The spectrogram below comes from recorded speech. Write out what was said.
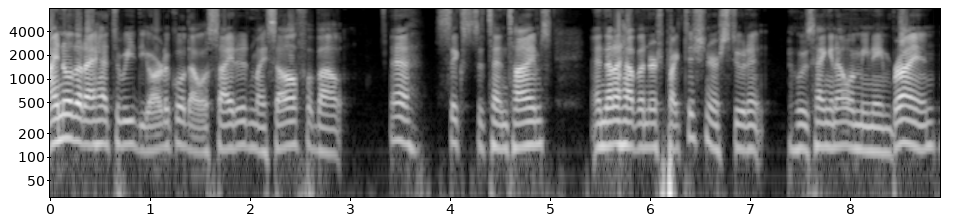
I know that I had to read the article that was cited myself about eh, six to ten times. And then I have a nurse practitioner student who's hanging out with me named Brian,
